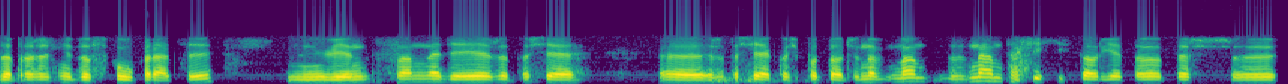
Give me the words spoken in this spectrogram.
zapraszać mnie do współpracy, więc mam nadzieję, że to się, e, że to się jakoś potoczy. No, mam, znam takie historie, to też e,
